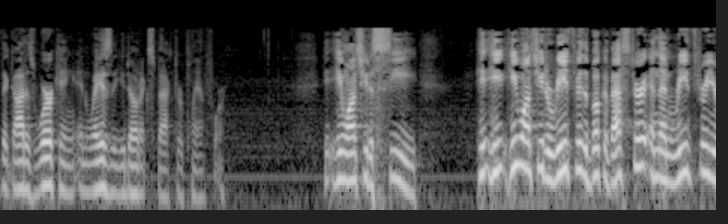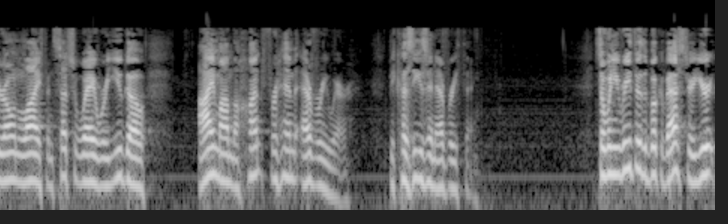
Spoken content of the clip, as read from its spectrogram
that God is working in ways that you don't expect or plan for. He, wants you to see. He, he, he wants you to read through the book of Esther and then read through your own life in such a way where you go, I'm on the hunt for him everywhere because he's in everything. So when you read through the book of Esther, you're,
